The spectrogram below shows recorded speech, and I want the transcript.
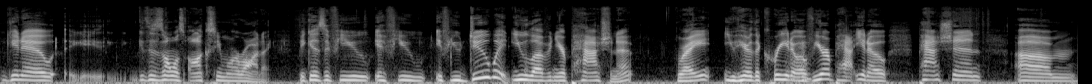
you know, this is almost oxymoronic because if you if you if you do what you love and you're passionate, right? You hear the credo Mm-hmm. of your pa- you know, passion um,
